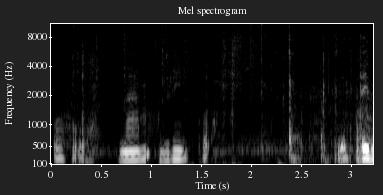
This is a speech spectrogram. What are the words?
โอ้โห น้ำอยู่นี่ก็เกือบเต็ม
